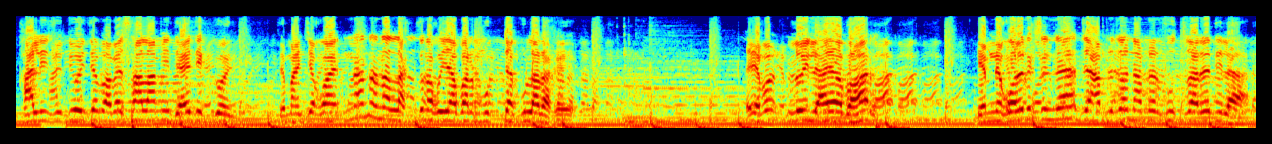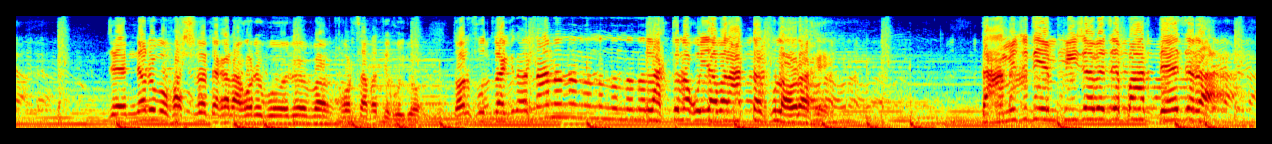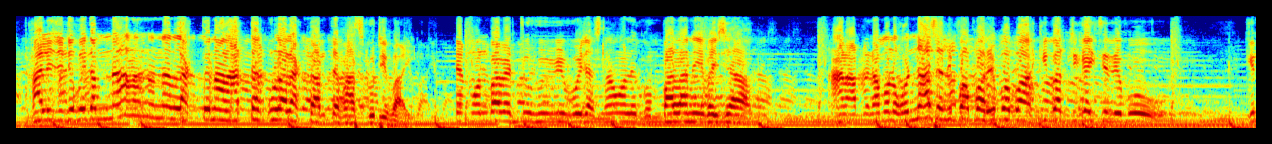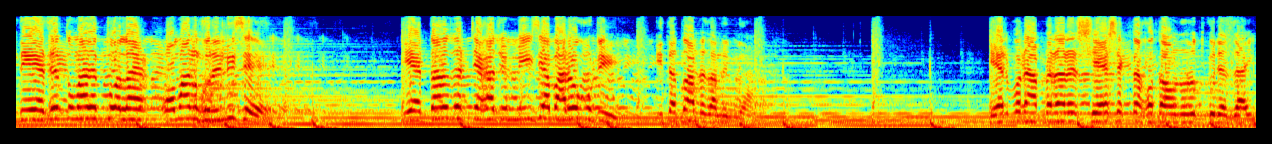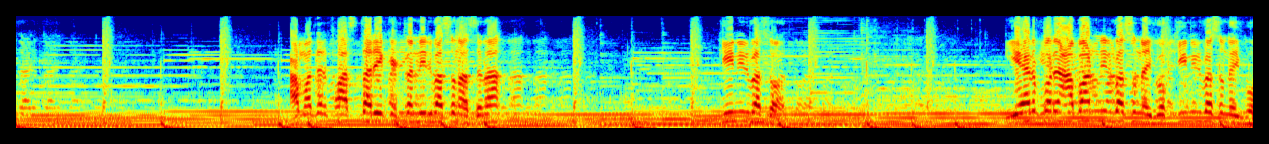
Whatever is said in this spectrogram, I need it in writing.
খালি যদি ওই যে ভাবে সালামি দেয় দেখবেন তে মানছে কয়, না না না, লাগতো না কই, আবার মুখটা খোলা রাখে। এবার লই লাই আবার। এমনি করে দেখছেন না, যে আপনি যখন আপনার ফুতরারে দিলা, যে এমনি রব পাঁচশো টাকা না করে খরচা পাতি হইল। তখন ফুতরা কিন্তু না না না না না না না লাগতো না কই, আবার আটটা খোলাও রাখে। তা আমি যদি এমপি হিসাবে যে পার দে যারা, খালি যদি কইতাম, না না না না, লাগতো না, আটটা খোলা রাখতাম তে ফাঁস কোটি ভাই। এমন ভাবে টুপি বই আসসালামু আলাইকুম পালানি ভাই সাহেব আর আপনারা মনে করেন, না জানি, বাবা রে বাবা, কি বার ঠিকাইছে রে বউ? কিন্তু এ যে তোমার তোলে অমান করে লিছে এর দ্বারা যে টাকা জমিয়েছে বারো কোটি, এটা তো আপনি জানেন না। এরপরে আপনারা শেষ একটা কথা অনুরোধ করে যাই। আমাদের পাঁচ তারিখ একটা নির্বাচন আছে না? কি নির্বাচন? এরপরে আবার নির্বাচন আইব, কি নির্বাচন আইব?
